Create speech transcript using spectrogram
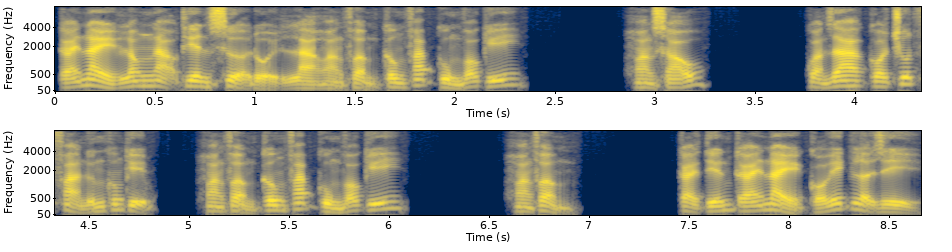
cái này long nạo thiên sửa đổi là hoàng phẩm công pháp cùng võ kỹ. Hoàng sáu. Quản gia có chút phản ứng không kịp, hoàng phẩm công pháp cùng võ kỹ. Hoàng phẩm. Cải tiến cái này có ích lợi gì?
